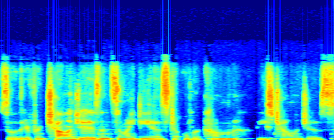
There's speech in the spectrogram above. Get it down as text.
So the different challenges and some ideas to overcome these challenges.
